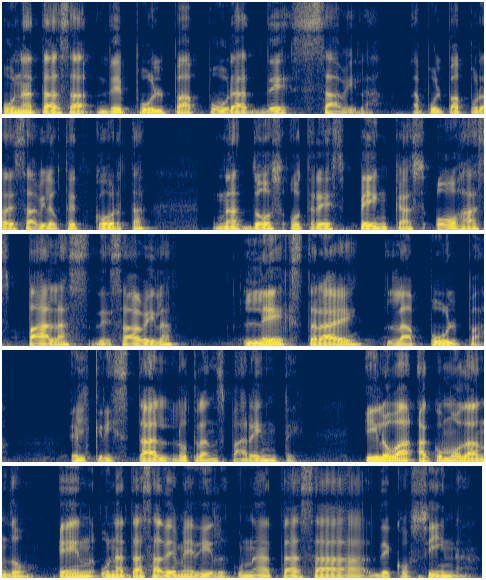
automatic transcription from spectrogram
una taza de pulpa pura de sábila. La pulpa pura de sábila usted corta unas dos o tres pencas, hojas, palas de sábila, le extrae la pulpa, el cristal, lo transparente, y lo va acomodando en una taza de medir, una taza de cocina,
